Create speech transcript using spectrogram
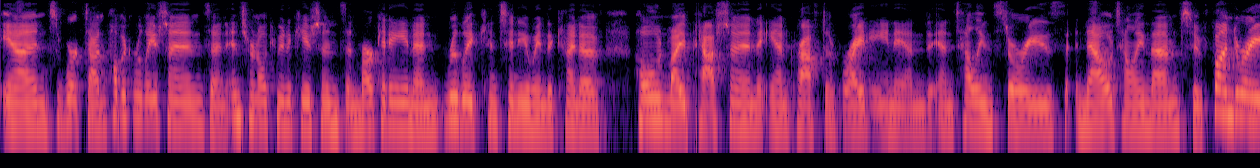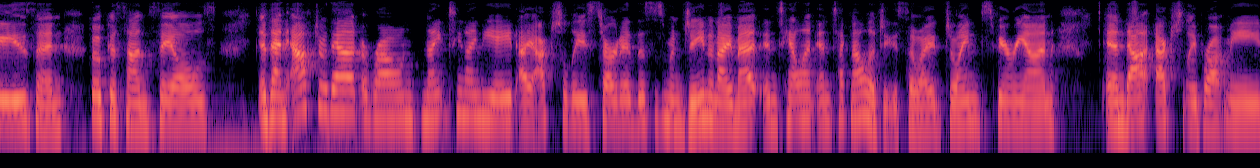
and worked on public relations and internal communications and marketing and really continuing to kind of hone my passion and craft of writing and and telling stories now telling them to fundraise and focus on sales and then after that around 1998 i actually started this is when jane and i met in talent and technology so i joined Spherion and that actually brought me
